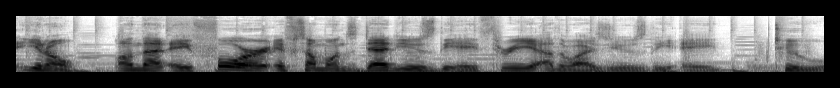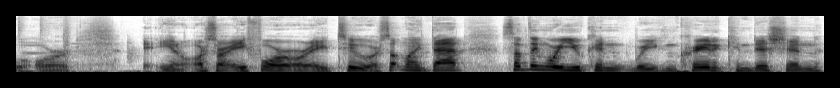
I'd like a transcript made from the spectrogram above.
you know, on that A4, if someone's dead, use the A3, otherwise use the A2 or you know, or sorry, A4 or A2 or something like that. Something where you can where you can create a condition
